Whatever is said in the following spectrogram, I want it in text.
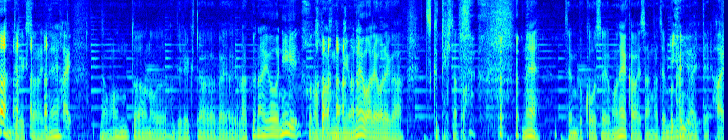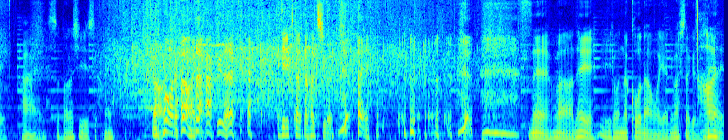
ディレクターにね、はい。でも本当あのディレクターが楽なようにこの番組をね 我々が作ってきたと。ね全部構成もね河合さんが全部考えて。はい。はい。素晴らしいですよね。ディレクターから拍手が。ねまあねいろんなコーナーもやりましたけどね、はい。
